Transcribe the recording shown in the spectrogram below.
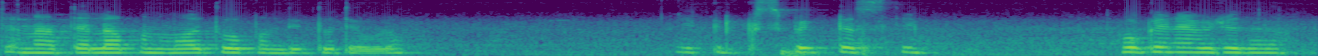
त्या नात्याला आपण महत्त्व पण देतो तेवढं. एक रिस्पेक्ट असते. हो की नाही विजय दादा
